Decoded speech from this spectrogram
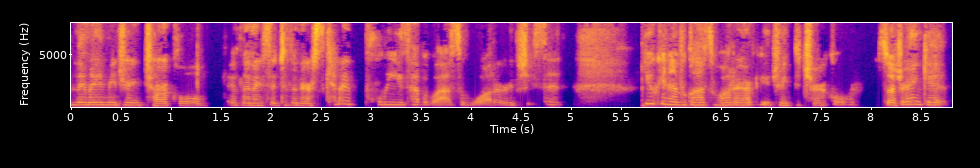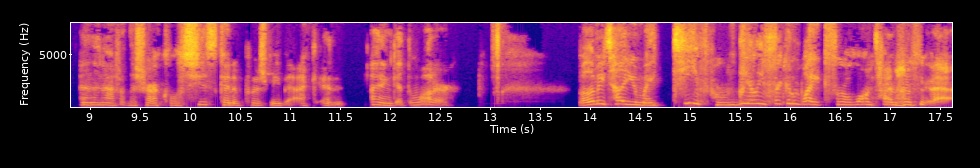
they made me drink charcoal. And then I said to the nurse, Can I please have a glass of water? And she said, You can have a glass of water after you drink the charcoal. So I drank it. And then after the charcoal, she just kind of pushed me back and I didn't get the water. But let me tell you, my teeth were really freaking white for a long time after that.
